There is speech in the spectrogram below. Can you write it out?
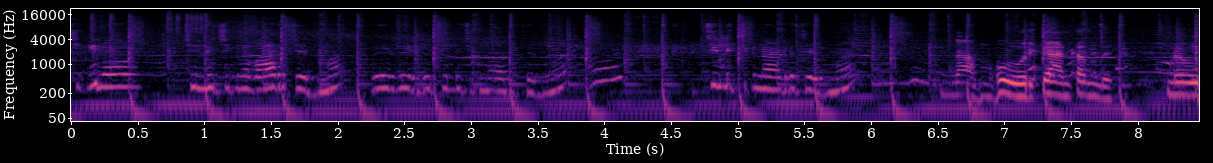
చికెన్ చిల్లీ చికెన్ ఆర్డర్ చేద్దామా? వేడి వేడిగా చిల్లీ చికెన్ ఆర్డర్ చేద్దామా? చిల్లీ చికెన్ ఆర్డర్ చేద్దామా? ఊరికే అంటుంది. నువ్వు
